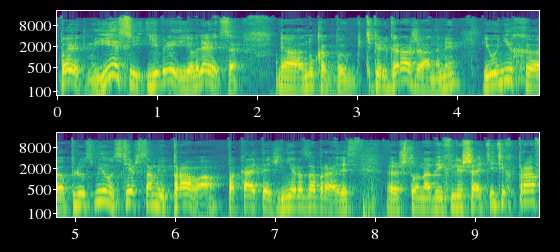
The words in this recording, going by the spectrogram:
Поэтому, если евреи являются, ну, как бы, теперь горожанами, и у них плюс-минус те же самые права, пока, опять же, не разобрались, что надо их лишать этих прав,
